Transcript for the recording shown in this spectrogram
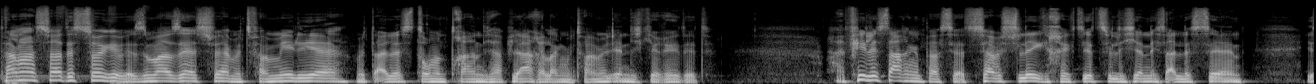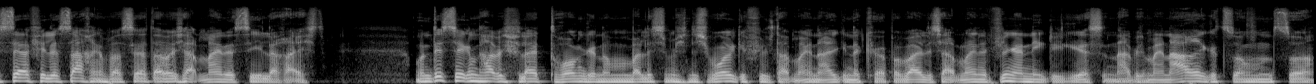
Damals war das so gewesen, war sehr schwer mit Familie, mit alles drum und dran. Ich habe jahrelang mit Familie nicht geredet. Viele Sachen passiert. Ich habe Schläge gekriegt, jetzt will ich hier nicht alles sehen. Ist sehr viele Sachen passiert, aber ich habe meine Ziele erreicht. Und deswegen habe ich vielleicht Drogen genommen, weil ich mich nicht wohl gefühlt habe, mein eigener Körper, weil ich habe meine Fingernägel gegessen, habe ich meine Haare gezogen und so.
